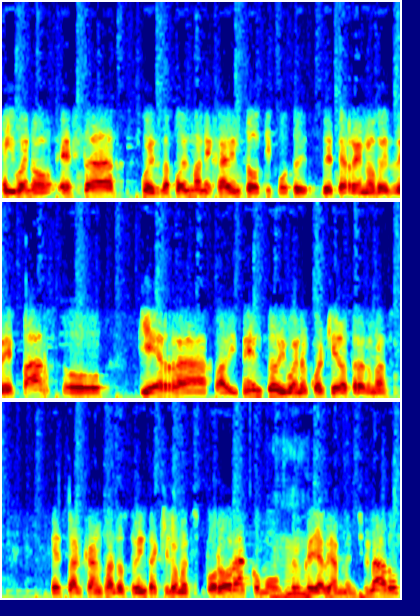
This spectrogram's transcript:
Y bueno, esta pues la puedes manejar en todo tipo de, de terreno, desde pasto, tierra, pavimento y bueno, cualquier otra más. Esta alcanza los 30 kilómetros por hora, como creo que ya habían mencionado.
